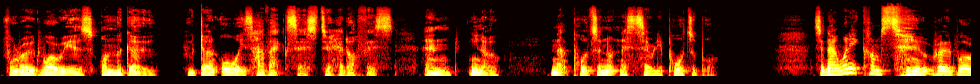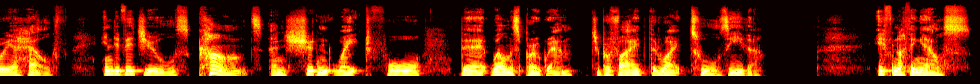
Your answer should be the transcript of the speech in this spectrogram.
for road warriors on the go who don't always have access to head office and, you know, nap pods are not necessarily portable. So now when it comes to Road Warrior Health, individuals can't and shouldn't wait for their wellness program to provide the right tools either. If nothing else,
